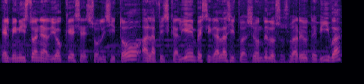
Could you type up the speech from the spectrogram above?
El ministro añadió que se solicitó a la Fiscalía investigar la situación de los usuarios de Viva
